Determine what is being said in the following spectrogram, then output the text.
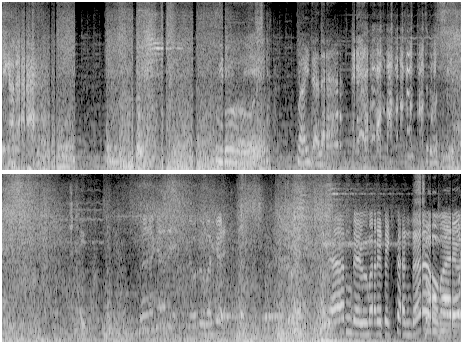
な。どうしようなんで生まれてきたんだお前。は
